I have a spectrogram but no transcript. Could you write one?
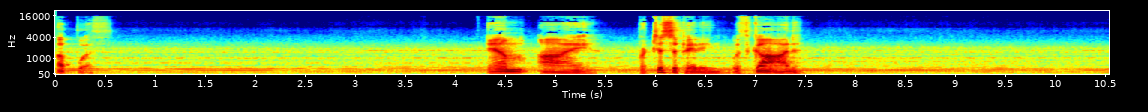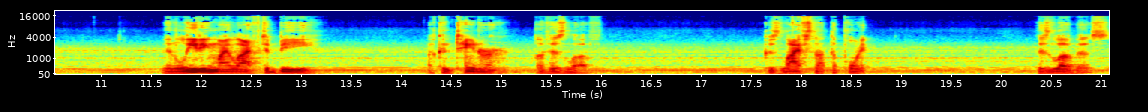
up with? Am I participating with God and leading my life to be a container of His love? Because life's not the point his love is.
